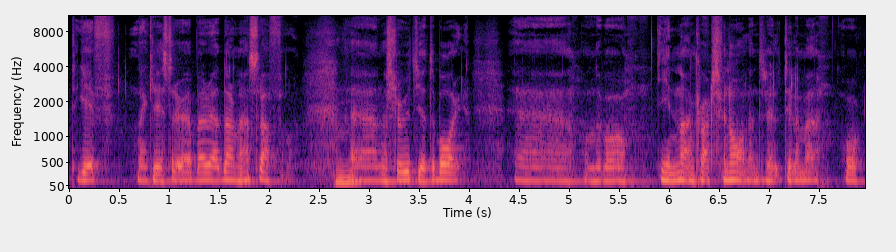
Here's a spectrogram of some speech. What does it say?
till GIF när Christer Öberg räddade de här straffarna. Mm. Eh, de slog ut Göteborg. Eh, om det var innan kvartsfinalen till, till och med. Och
